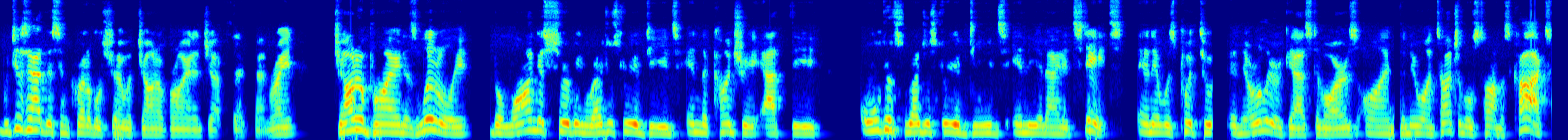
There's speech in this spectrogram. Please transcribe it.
We just had this incredible show with John O'Brien and Jeff Thigpen, right? John O'Brien is literally the longest serving registry of deeds in the country at the oldest registry of deeds in the United States. And it was put to an earlier guest of ours on the new Untouchables, Thomas Cox,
